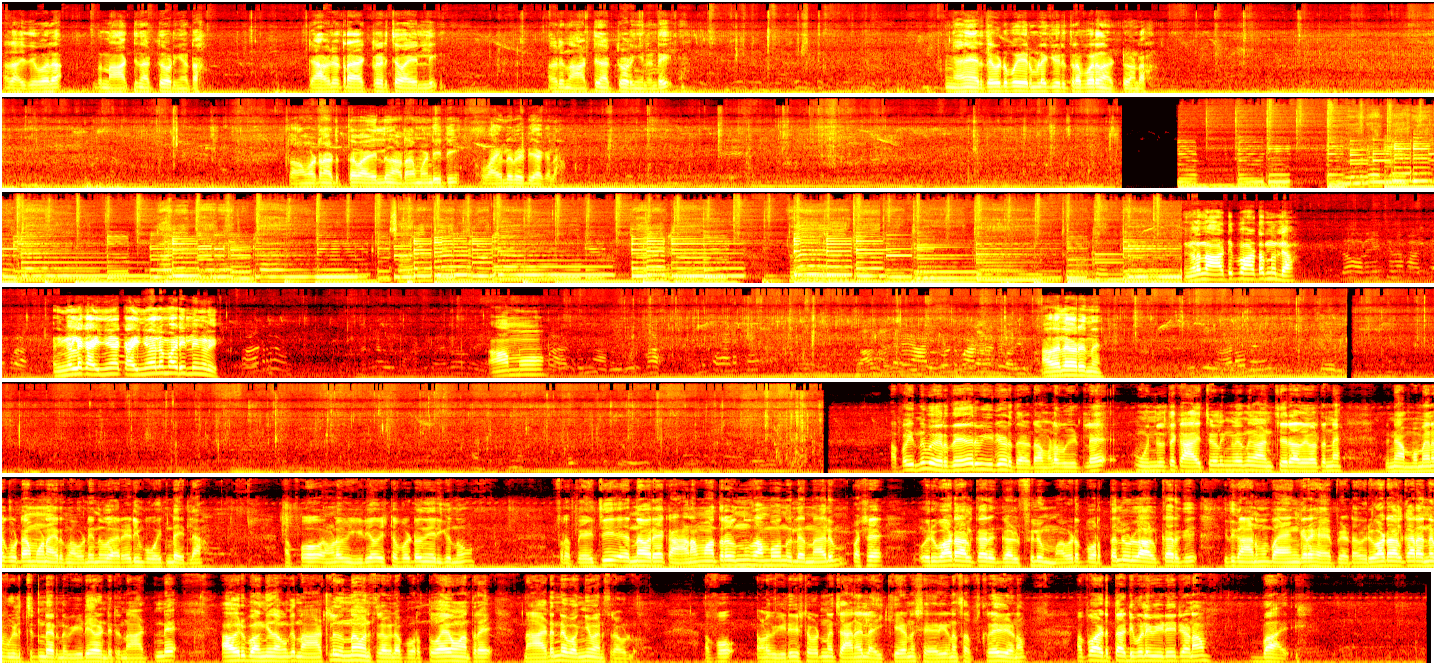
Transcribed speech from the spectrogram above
അതാ ഇതേപോലെ ഇപ്പോൾ നാട്ടിൽ നട്ട് തുടങ്ങി കേട്ടോ രാവിലെ ട്രാക്ടർ അടിച്ച വയലിൽ അവർ നാട്ടിൽ നട്ട് തുടങ്ങിയിട്ടുണ്ട്. ഞാൻ നേരത്തെ വീട്ടിൽ പോയി വരുമ്പോഴേക്കും ഒരു ഇത്ര പോലെ നട്ടു വേണ്ട താമട്ടൻ അടുത്ത വയലിൽ നടാൻ വേണ്ടിയിട്ട് വയൽ റെഡിയാക്കല. നിങ്ങളെ നാട്ടിൽ പാട്ടൊന്നുമില്ല? നിങ്ങളുടെ കഴിഞ്ഞ കഴിഞ്ഞ കൊല്ലം പാടിയില്ല നിങ്ങൾ? ആമോ? അതല്ലേ പറയുന്നേ? അപ്പോൾ ഇന്ന് വെറുതെ ഒരു വീഡിയോ എടുത്ത കേട്ടോ. നമ്മളെ വീട്ടിലെ മുന്നിലത്തെ കാഴ്ചകൾ നിങ്ങളിന്ന് കാണിച്ചു തരും. അതേപോലെ തന്നെ പിന്നെ അമ്മമ്മേനെ കൂട്ടാൻ പോകണമായിരുന്നു അതുകൊണ്ട് ഇന്ന് വേറെ എവിടെയും പോയിട്ടുണ്ടായില്ല. അപ്പോൾ നമ്മളെ വീഡിയോ ഇഷ്ടപ്പെട്ടു എന്നിരിക്കുന്നു പ്രത്യേകിച്ച് എന്താ പറയുക കാണാൻ മാത്രമൊന്നും സംഭവമൊന്നുമില്ല. എന്നാലും പക്ഷേ ഒരുപാട് ആൾക്കാർ ഗൾഫിലും അവിടെ പുറത്തെല്ലാം ആൾക്കാർക്ക് ഇത് കാണുമ്പോൾ ഭയങ്കര ഹാപ്പി ആട്ടോ. ഒരുപാട് ആൾക്കാർ എന്നെ വിളിച്ചിട്ടുണ്ടായിരുന്നു വീഡിയോ കണ്ടിട്ട്. നാട്ടിന്റെ ആ ഒരു ഭംഗി നമുക്ക് നാട്ടിൽ നിന്നാൽ മനസ്സിലാവില്ല. പുറത്തു പോയാൽ മാത്രമേ നാടിന്റെ ഭംഗി മനസ്സിലാവുള്ളൂ. അപ്പോൾ നമ്മൾ വീഡിയോ ഇഷ്ടപ്പെടുന്ന ചാനൽ ലൈക്ക് ചെയ്യണം ഷെയർ ചെയ്യണം സബ്സ്ക്രൈബ് ചെയ്യണം. അപ്പോൾ അടുത്ത അടിപൊളി വീഡിയോ കാണാം. ബൈ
